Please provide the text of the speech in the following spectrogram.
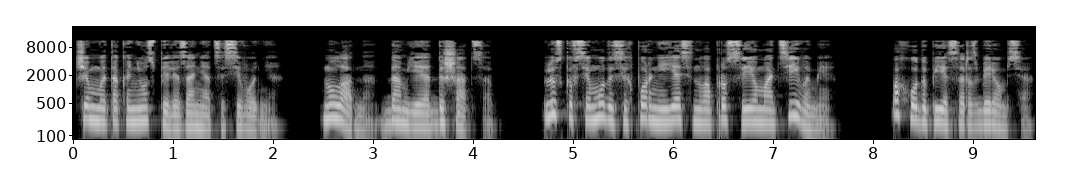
чем мы так и не успели заняться сегодня. Ну ладно, дам ей отдышаться. Плюс ко всему до сих пор не ясен вопрос с ее мотивами. По ходу пьесы разберемся.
